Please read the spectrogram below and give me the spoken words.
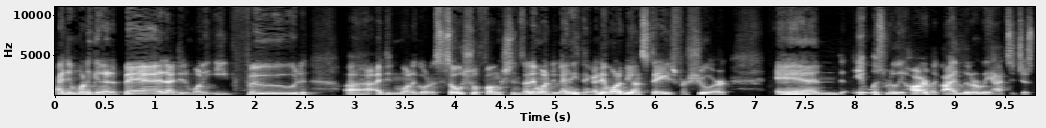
I didn't want to get out of bed, I didn't want to eat food, uh, I didn't want to go to social functions, I didn't want to do anything. I didn't want to be on stage for sure. And mm. it was really hard. Like I literally had to just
